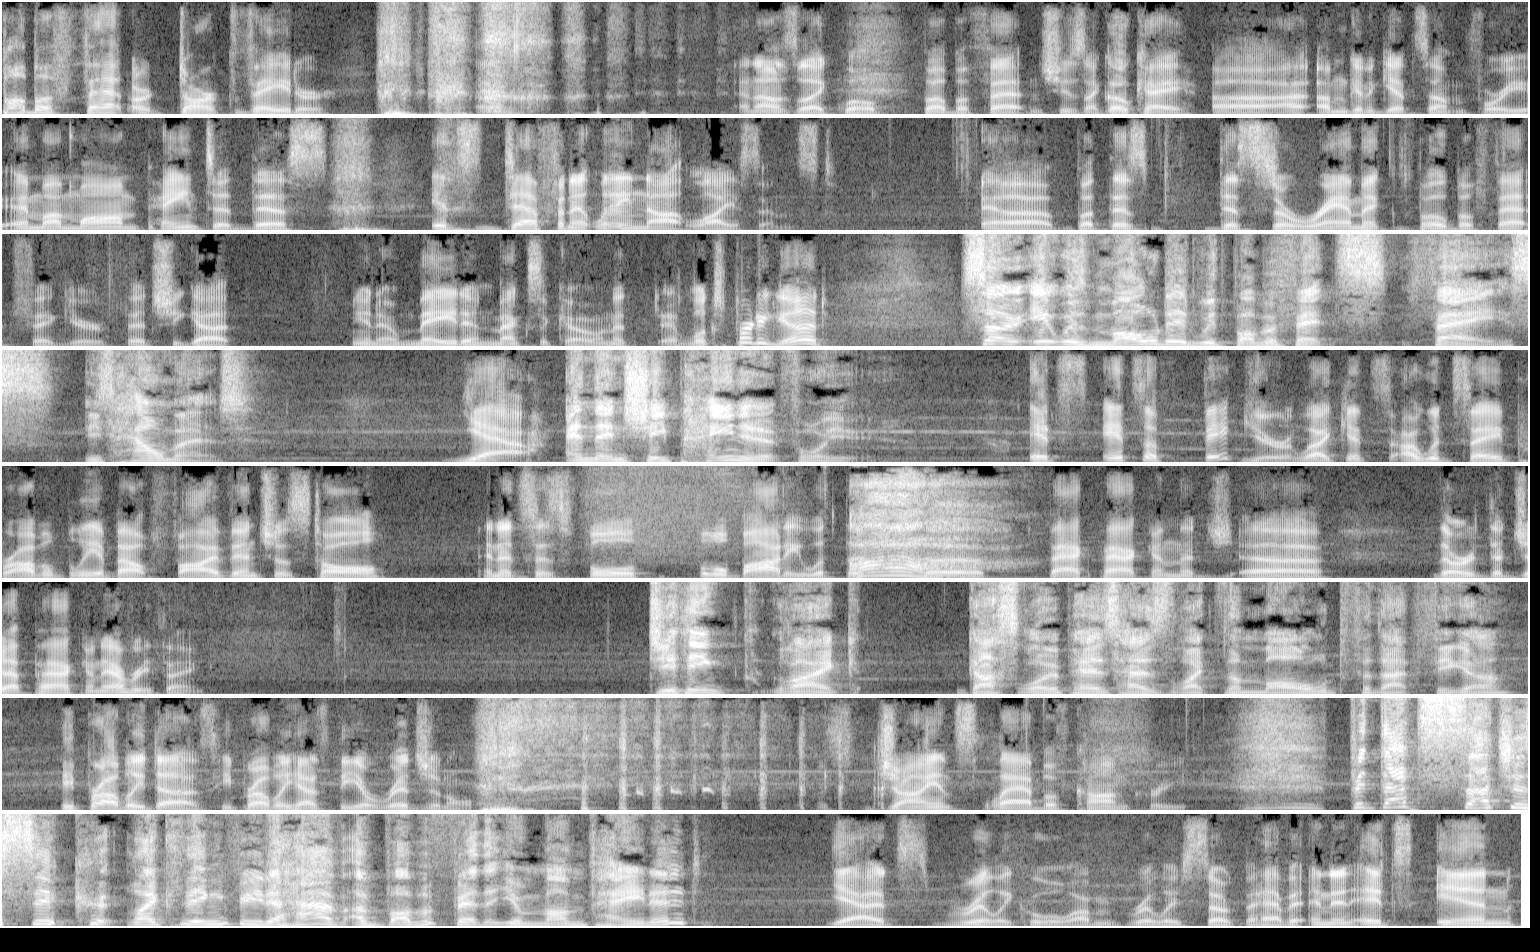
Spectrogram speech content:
Bubba Fett or Dark Vader?" and, and I was like, "Well, Bubba Fett," and she was like, "Okay, uh, I, I'm going to get something for you." And my mom painted this. It's definitely not licensed, uh, but this this ceramic Boba Fett figure that she got, you know, made in Mexico, and it, it looks pretty good. So it was molded with Boba Fett's face, his helmet, Yeah, and then she painted it for you. it's it's a figure like it's i would say probably about five inches tall and it's his full full body with the, Ah. the backpack and the uh the, the jetpack and everything. Do you think like Gus Lopez has like the mold for that figure? he probably does. He probably has the original. This giant slab of concrete. But that's such a sick like thing for you to have. A Boba Fett that your mum painted. yeah it's really cool. I'm really stoked to have it. And it, it's in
